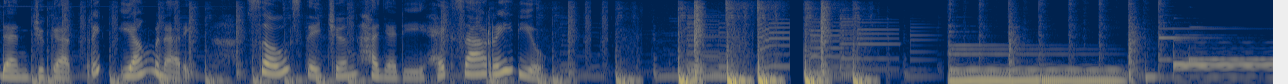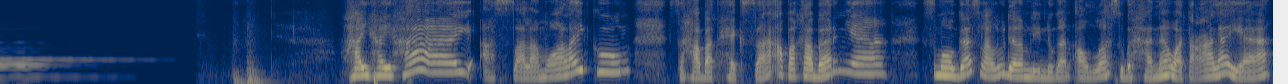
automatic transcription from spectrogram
dan juga trik yang menarik. So, stay tune hanya di Hexa Radio. Hai hai hai, Assalamualaikum. Sahabat Hexa, apa kabarnya? Semoga selalu dalam lindungan Allah subhanahu wa ta'ala ya.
